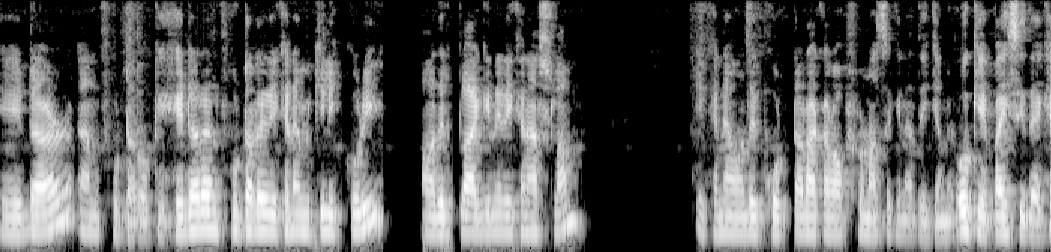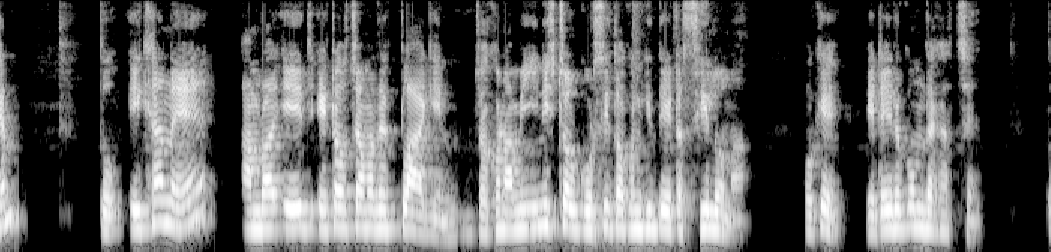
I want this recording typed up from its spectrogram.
Header and footer okay. Header and ফুটারের এখানে আমি ক্লিক করি, আমাদের প্লাগ ইনের এখানে আসলাম। এখানে আমাদের কোডটা রাখার অপশন আছে কিনা দেখেন ওকে, পাইছি, দেখেন। তো এখানে আমরা এই এটা হচ্ছে আমাদের প্লাগ যখন আমি ইনস্টল করছি, তখন কিন্তু এটা ছিল না। ওকে, এটা এরকম দেখাচ্ছে। তো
